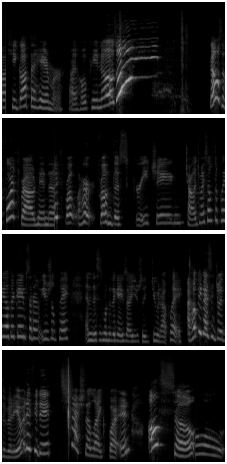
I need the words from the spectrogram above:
Uh, he got the hammer. I hope he knows. That was the fourth round, and uh, my throat hurt from the screeching. Challenge myself to play other games that I don't usually play, and this is one of the games I usually do not play. I hope you guys enjoyed the video, and if you did, smash that like button. Also, whole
